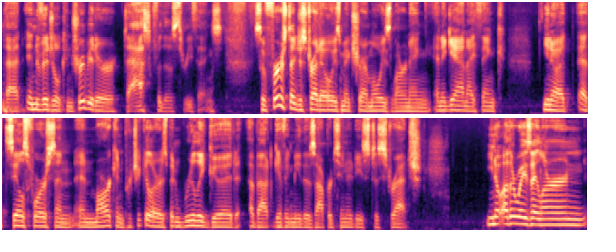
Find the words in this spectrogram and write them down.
that individual contributor to ask for those three things. So first, I just try to always make sure I'm always learning. And again, I think you know at, at Salesforce and and Mark in particular has been really good about giving me those opportunities to stretch. You know, other ways I learn.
